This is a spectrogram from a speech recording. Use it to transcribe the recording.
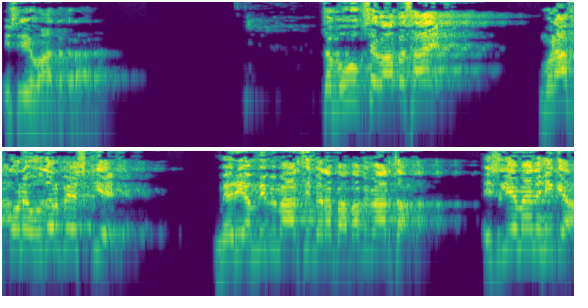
اس لیے وہاں تک رہا ہے۔ تبوک سے واپس آئے۔ منافقوں نے ادھر پیش کیے۔ میری امی بیمار تھی، میرا بابا بیمار تھا، اس لیے میں نہیں گیا۔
